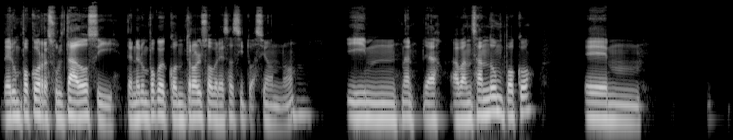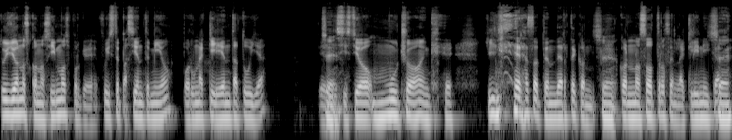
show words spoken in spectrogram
ver un poco resultados y tener un poco de control sobre esa situación, ¿no? Y mm, bueno, ya avanzando un poco, em, tú y yo nos conocimos porque fuiste paciente mío por una clienta tuya que insistió mucho en que vinieras a atenderte con, con nosotros en la clínica.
